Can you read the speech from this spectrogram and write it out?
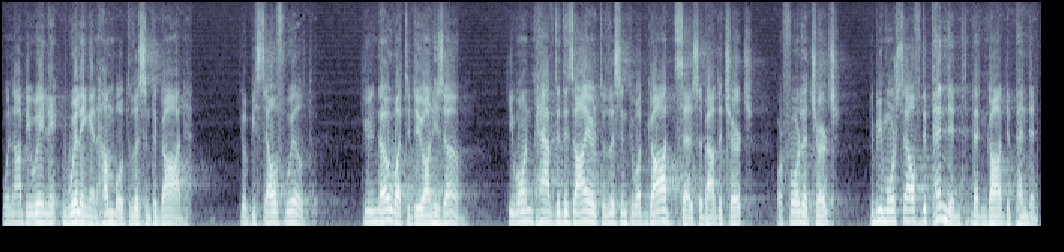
will not be willing, and humble to listen to God. He'll be self willed. He'll know what to do on his own. He won't have the desire to listen to what God says about the church or for the church. He'll be more self dependent than God dependent.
